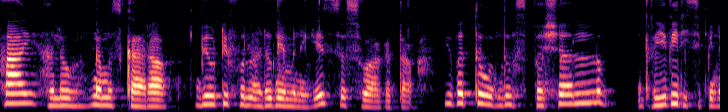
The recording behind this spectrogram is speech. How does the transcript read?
ಹಾಯ್, ಹಲೋ, ನಮಸ್ಕಾರ. ಬ್ಯೂಟಿಫುಲ್ ಅಡುಗೆ ಮನೆಗೆ ಸುಸ್ವಾಗತ. ಇವತ್ತು ಒಂದು ಸ್ಪೆಷಲ್ ಗ್ರೇವಿ ರೆಸಿಪಿನ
